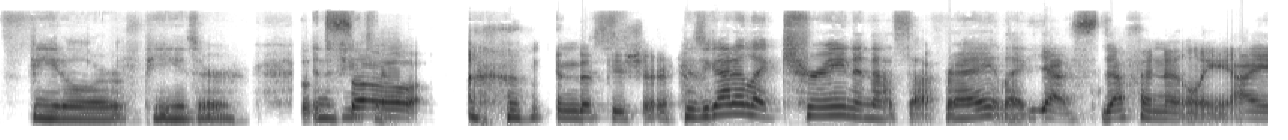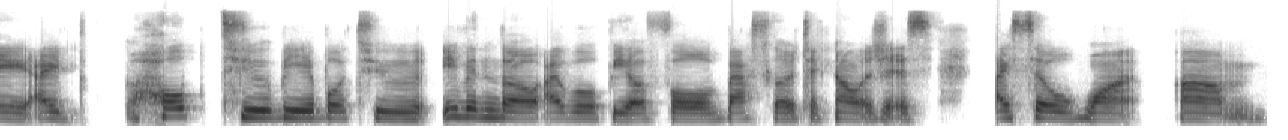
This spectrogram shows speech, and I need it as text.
fetal or peds or in the future? so in the future. Because you got to like train in that stuff right? Like yes definitely. I i hope to be able to even though i will be a full vascular technologist i still want um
